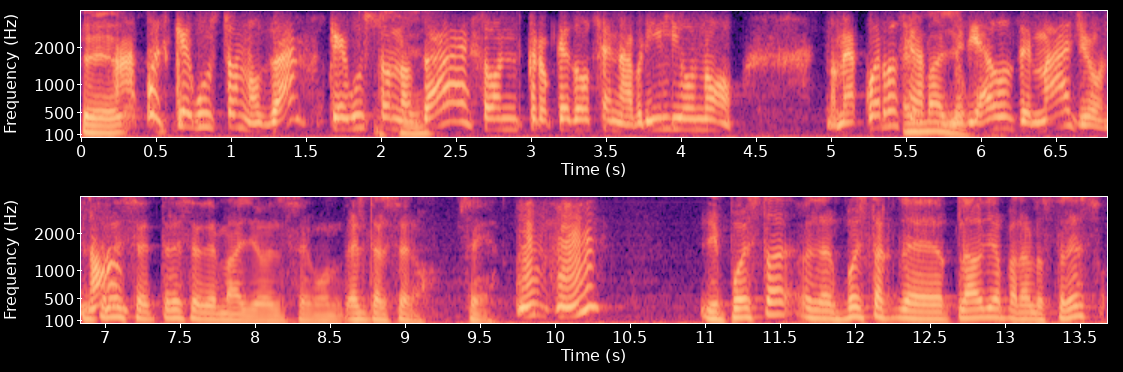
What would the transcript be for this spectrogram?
Eh, ah, pues qué gusto nos da, qué gusto nos da. Son creo que dos en abril y uno, no me acuerdo si a mediados de mayo, ¿no? 13, 13 de mayo, el segundo, el tercero, sí. ¿Y puesta, puesta eh, Claudia para los tres?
